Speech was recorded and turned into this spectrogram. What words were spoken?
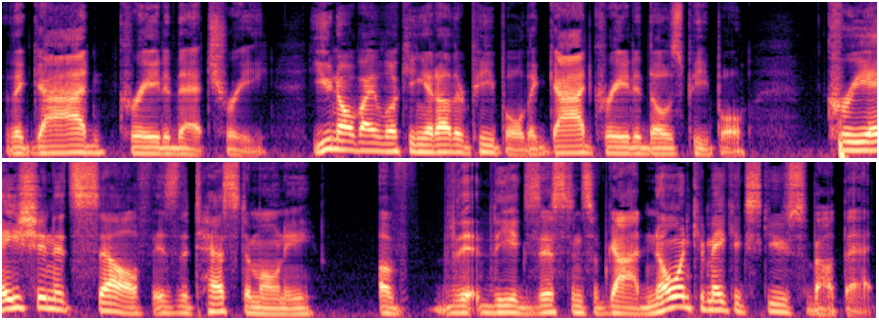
that God created that tree. You know by looking at other people that God created those people. Creation itself is the testimony of the, the existence of God. No one can make excuse about that.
